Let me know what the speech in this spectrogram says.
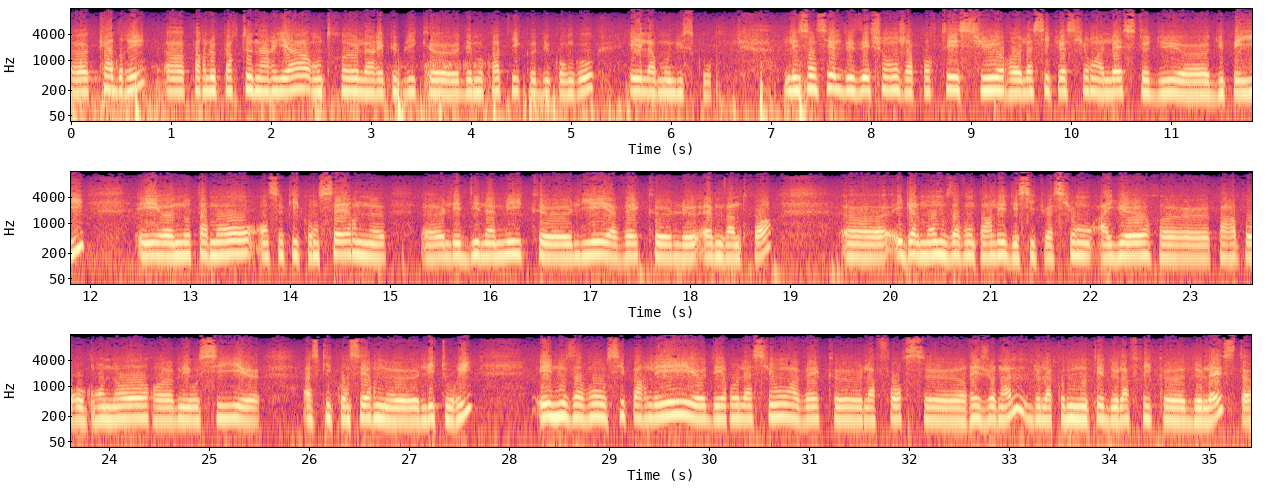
euh, cadrés euh, par le partenariat entre la République démocratique du Congo et la MONUSCO. L'essentiel des échanges a porté sur la situation à l'est du, pays et notamment en ce qui concerne les dynamiques liées avec le M23. Euh, également, nous avons parlé des situations ailleurs euh, par rapport au Grand Nord, euh, mais aussi à ce qui concerne les touris. Et nous avons aussi parlé des relations avec la force régionale de la communauté de l'Afrique de l'Est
